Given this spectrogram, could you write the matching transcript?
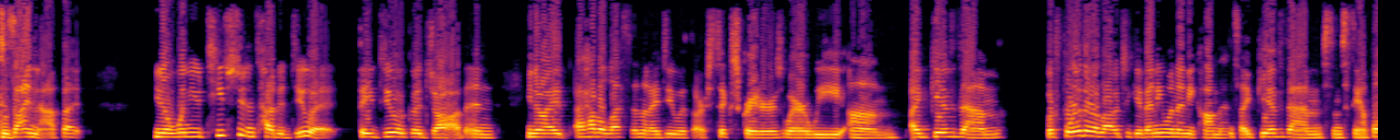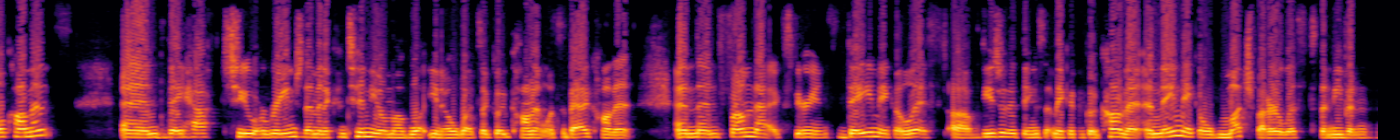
design that. But, you know, when you teach students how to do it, they do a good job. And, you know, I, I have a lesson that I do with our sixth graders where we, um, I give them, before they're allowed to give anyone any comments, I give them some sample comments and they have to arrange them in a continuum of what, you know, what's a good comment, what's a bad comment. And then from that experience, they make a list of these are the things that make a good comment and they make a much better list than even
